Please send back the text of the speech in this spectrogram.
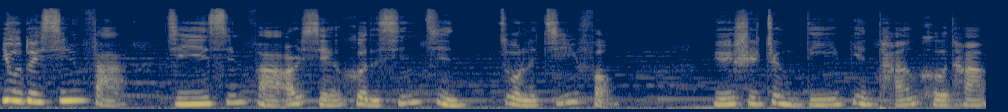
又对新法及因新法而显赫的新进做了讥讽。于是政敌便弹劾他，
